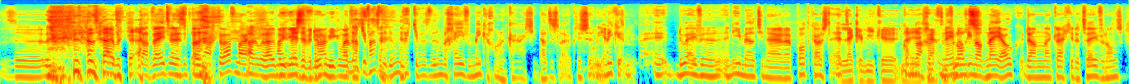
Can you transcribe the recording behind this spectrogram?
Dus, dat is eigenlijk- Dat weten we natuurlijk pas achteraf. Maar, dat moet je eerst even doen, vermaakt. Mieke. Maar Maar weet dat- je wat we doen? Weet je wat we doen? We geven Mieke gewoon een kaartje. Dat is leuk. Dus ja, Mieke, eh, doe even een, een e-mailtje naar eh, podcast. Lekker Mieke. Neem nog ons. iemand mee ook. Dan krijg je er twee van ons. Dan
